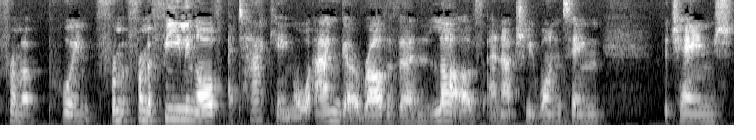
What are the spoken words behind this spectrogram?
from a point from from a feeling of attacking or anger rather than love and actually wanting the change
